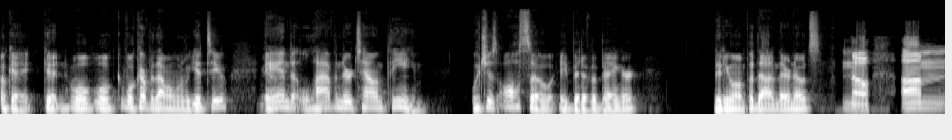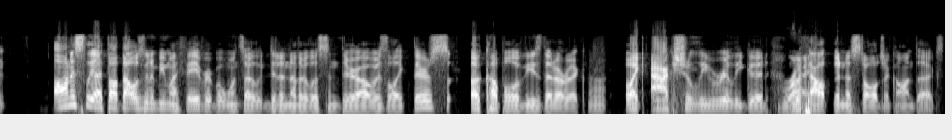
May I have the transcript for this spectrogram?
Okay, good. We'll we'll we'll cover that one when we get to. Yeah. And Lavender Town theme, which is also a bit of a banger. Did anyone put that in their notes? No. Um honestly I thought that was going to be my favorite, but once I did another listen through I was like there's a couple of these that are like r- like actually really good Right. without the nostalgia context.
